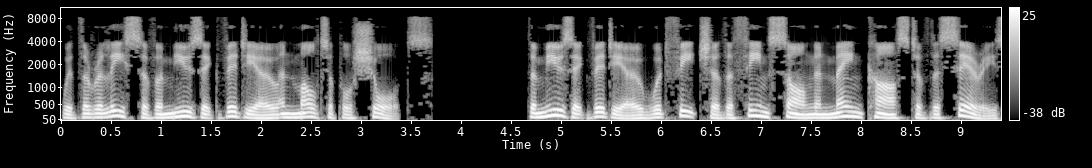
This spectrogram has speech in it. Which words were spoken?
with the release of a music video and multiple shorts. The music video would feature the theme song and main cast of the series,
